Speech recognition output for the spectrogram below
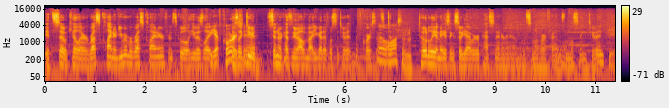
it's so killer. Russ Kleiner, do you remember Russ Kleiner from school? He was like, Yeah, of He course, was like, yeah. dude, Synowiec has a new album out. You got to listen to it. And of course, it's Oh, awesome. totally amazing. So yeah, we were passing it around with some of our friends and listening to it. You.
